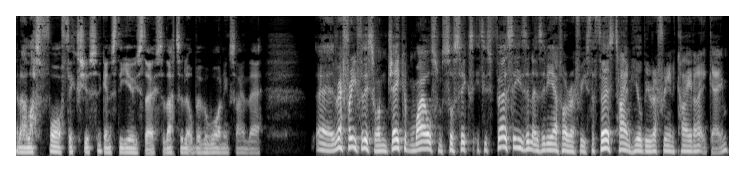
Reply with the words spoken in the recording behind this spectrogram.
in our last four fixtures against the U's, though. So that's a little bit of a warning sign there. Uh, referee for this one, Jacob Wiles from Sussex. It's his first season as an EFL referee. It's the first time he'll be refereeing a Cal United game.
